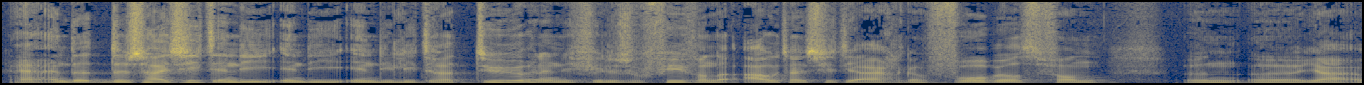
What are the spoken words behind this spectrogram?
En dus hij ziet in die, in, die, in die literatuur en in die filosofie van de oudheid ziet hij eigenlijk een voorbeeld van een, eh, ja,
